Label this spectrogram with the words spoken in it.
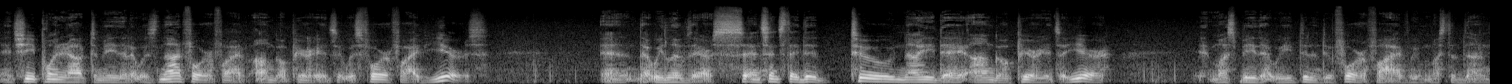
And she pointed out to me that it was not four or five Ango periods, it was four or five years and that we lived there. And since they did two 90 day Ango periods a year, it must be that we didn't do four or five, we must have done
